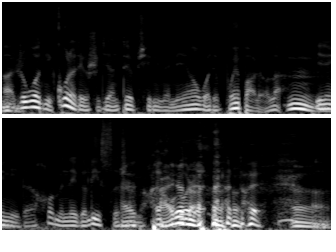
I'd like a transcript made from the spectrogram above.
啊，如果你过了这个时间，对不起，你的名额我就不会保留了，嗯因为你的后面那个 list 还上面还有好多呢 人。对，嗯，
